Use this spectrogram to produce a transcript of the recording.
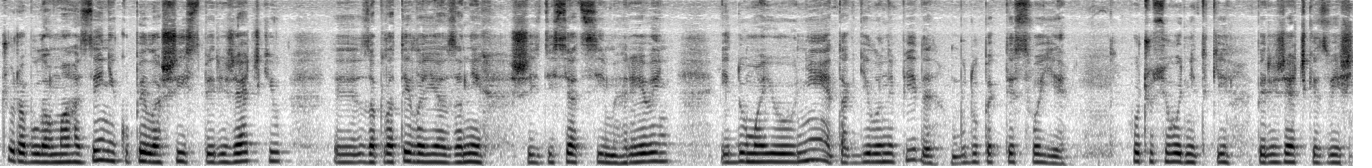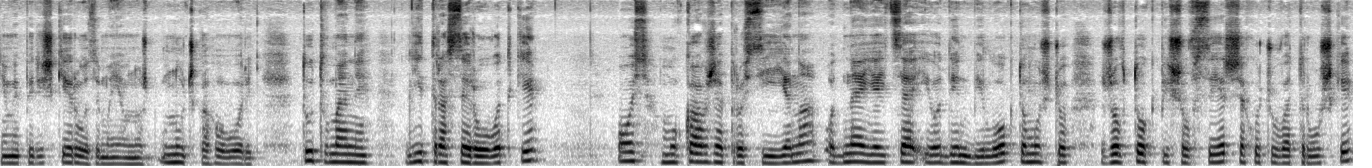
Вчора була в магазині, купила 6 пиріжечків, е, заплатила я за них 67 гривень. І думаю, ні, так діло не піде, буду пекти своє. Хочу сьогодні такі пиріжечки з вишнями, пиріжки рози, моя внучка говорить. Тут в мене літра сироватки. Ось мука вже просіяна, одне яйце і один білок, тому що жовток пішов сир, ще хочу ватрушки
